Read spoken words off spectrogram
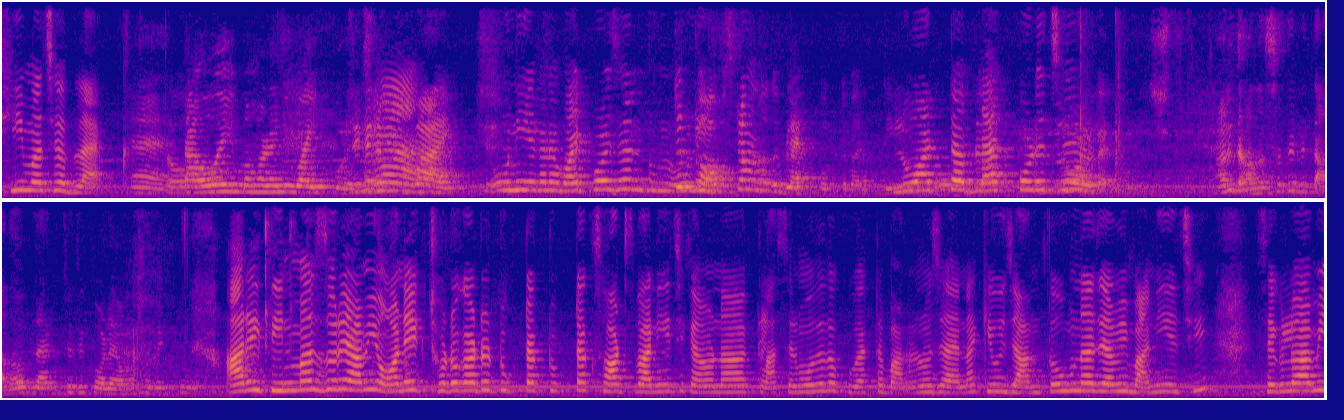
থিম আছে ব্ল্যাক হ্যাঁ তাও এই মহারানী হোয়াইট পরেছে। উনি এখানে হোয়াইট পরেছেন তুমি টপসটা অন্তত ব্ল্যাক করতে পারতি লোয়ারটা ব্ল্যাক পরেছে। আরে দাদার সাথে দাদাও ব্ল্যাক যদি করে আমার সাথে একটু আর এই তিন মাস ধরে আমি অনেক ছোটোখাটো টুকটাক টুকটাক শর্টস বানিয়েছি কেননা ক্লাসের মধ্যে তো খুব একটা বানানো যায় না। কেউ জানতেও না যে আমি বানিয়েছি। সেগুলো আমি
